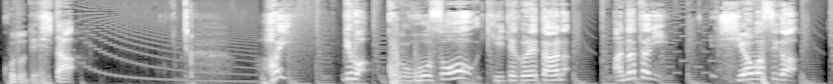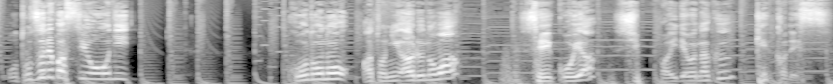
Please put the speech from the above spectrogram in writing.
ことでした。はい。では、この放送を聞いてくれたあなたに幸せが訪れますように。行動の後にあるのは成功や失敗ではなく結果です。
